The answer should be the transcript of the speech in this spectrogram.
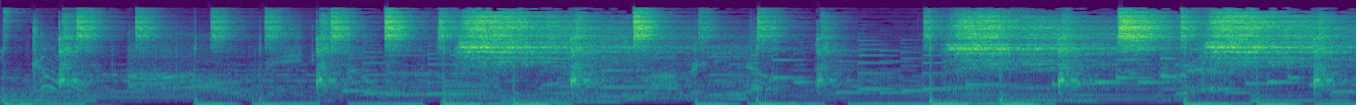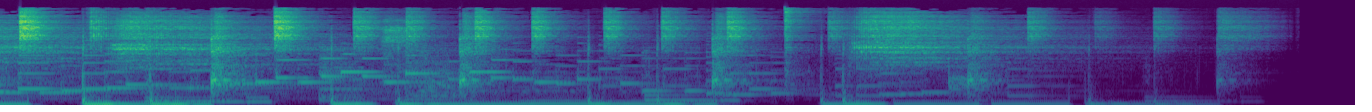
Come on.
